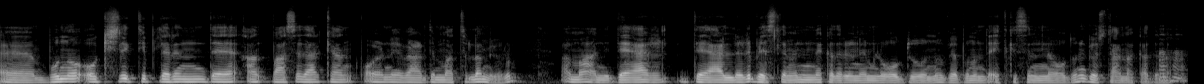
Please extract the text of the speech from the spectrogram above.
E, bunu o kişilik tiplerinde bahsederken o örneği verdiğimi hatırlamıyorum. Ama hani değer değerleri beslemenin ne kadar önemli olduğunu ve bunun da etkisinin ne olduğunu göstermek adına Aha.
